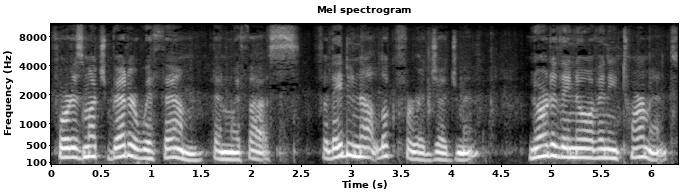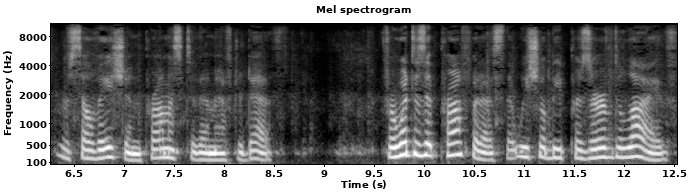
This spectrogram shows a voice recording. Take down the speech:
For it is much better with them than with us, for they do not look for a judgment, nor do they know of any torment or salvation promised to them after death. For what does it profit us that we shall be preserved alive,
